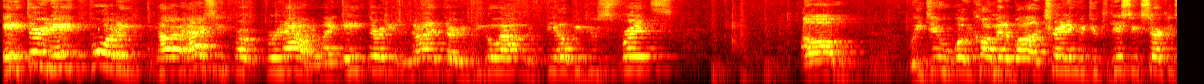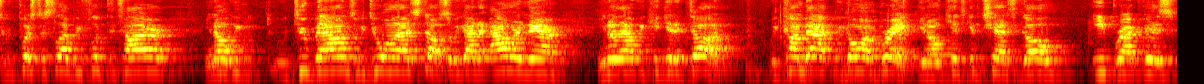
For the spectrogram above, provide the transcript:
8.30 to 8.40, uh, actually for, for an hour, like 8.30 to 9.30, we go out in the field, we do sprints. Um, we do what we call metabolic training, we do conditioning circuits, we push the sled, we flip the tire, you know, we, we do bounds, we do all that stuff. So we got an hour in there, you know, that we could get it done. We come back, we go on break, you know, kids get a chance to go eat breakfast.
